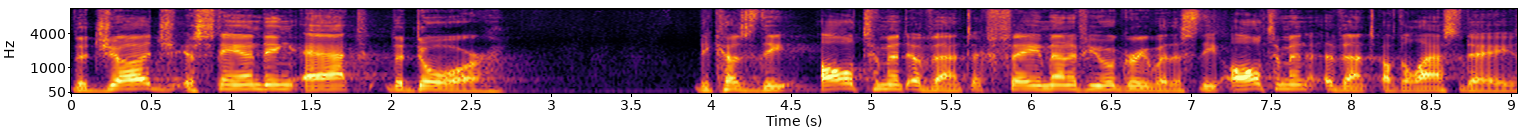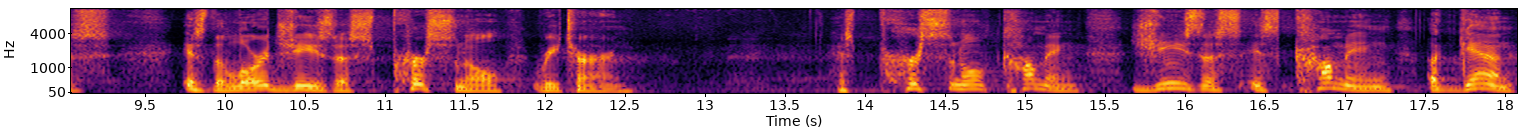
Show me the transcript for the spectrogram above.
the judge is standing at the door. Because the ultimate event, say amen if you agree with us, the ultimate event of the last days is the Lord Jesus' personal return. His personal coming. Jesus is coming again.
